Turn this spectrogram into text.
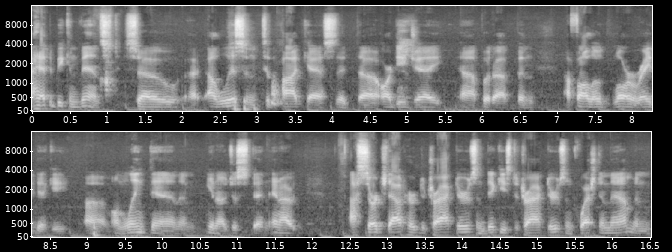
I had to be convinced. So I, I listened to the podcast that uh, RDJ uh, put up, and I followed Laura Rea Dickey uh, on LinkedIn, and you know, just and, and I I searched out her detractors and Dickey's detractors and questioned them and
